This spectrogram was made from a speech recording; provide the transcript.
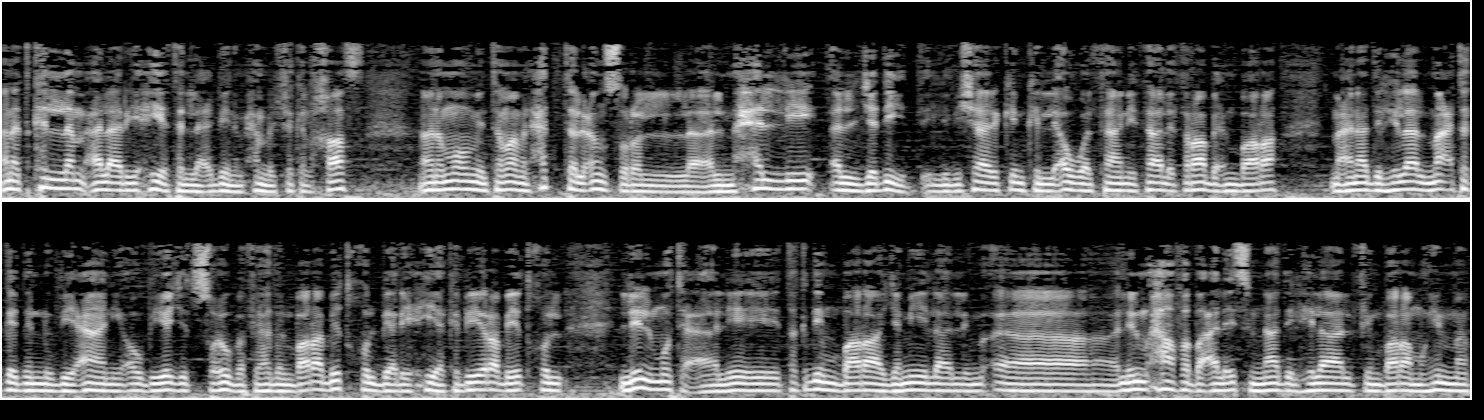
أنا أتكلم على أريحية اللاعبين محمد بشكل خاص. أنا مؤمن تماما حتى العنصر ال- المحلي الجديد اللي بيشارك يمكن لأول ثاني ثالث رابع مباراة مع نادي الهلال. ما أعتقد إنه بيعاني أو بيجد صعوبة في هذه المباراة. بيدخل بأريحية كبيرة بيدخل للمتعة لتقديم مباراة جميلة آه، للمحافظة على اسم نادي الهلال في مباراة مهمة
